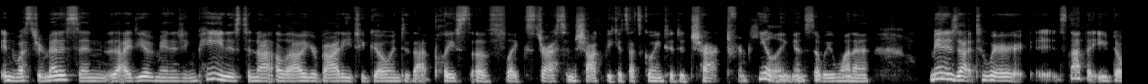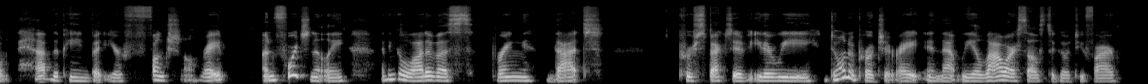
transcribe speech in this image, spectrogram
in Western medicine, the idea of managing pain is to not allow your body to go into that place of like stress and shock because that's going to detract from healing. And so we want to manage that to where it's not that you don't have the pain, but you're functional, right? Unfortunately, I think a lot of us bring that perspective. Either we don't approach it right in that we allow ourselves to go too far,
